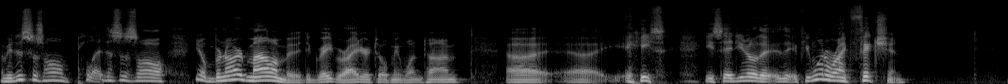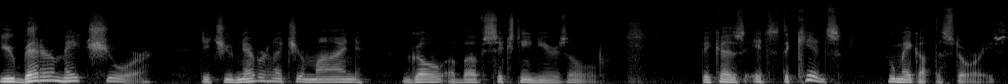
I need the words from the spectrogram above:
I mean, this is all play. This is all you know. Bernard Malamud, the great writer, told me one time. Uh, uh, he he said, you know, the, the, if you want to write fiction, you better make sure that you never let your mind go above 16 years old because it's the kids who make up the stories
